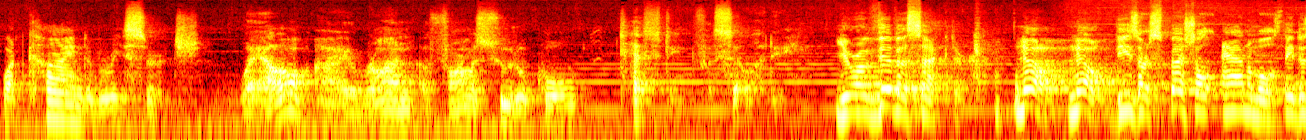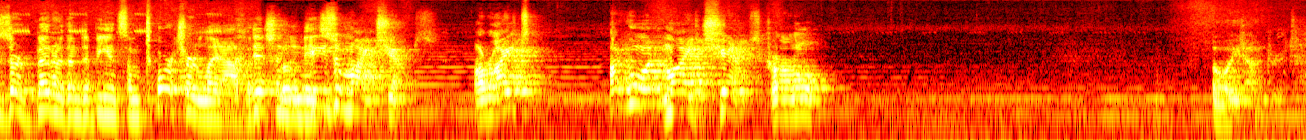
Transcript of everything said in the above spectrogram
What kind of research? Well, I run a pharmaceutical testing facility. You're a vivisector. No, no, these are special animals. They deserve better than to be in some torture lab. Look, these are my chimps, all right? I want my chimps, Colonel. 0800.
